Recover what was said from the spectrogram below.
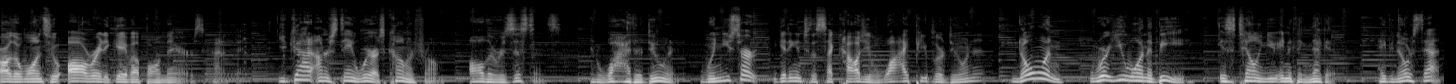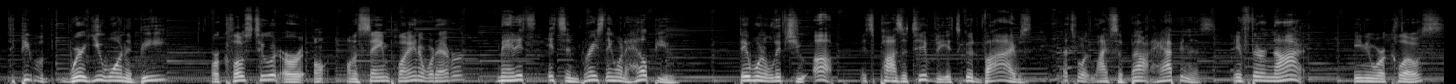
are the ones who already gave up on theirs, kind of thing. You got to understand where it's coming from, all the resistance, and why they're doing it. When you start getting into the psychology of why people are doing it, no one where you want to be is telling you anything negative. Have you noticed that? The people where you want to be or close to it or on the same plane or whatever, man, it's it's embraced. They want to help you. They want to lift you up. It's positivity, it's good vibes. That's what life's about, happiness. If they're not, anywhere close,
